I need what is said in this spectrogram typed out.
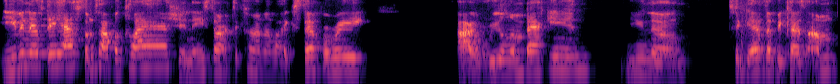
even if they have some type of clash and they start to kind of like separate, I reel them back in, you know, together because I'm,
